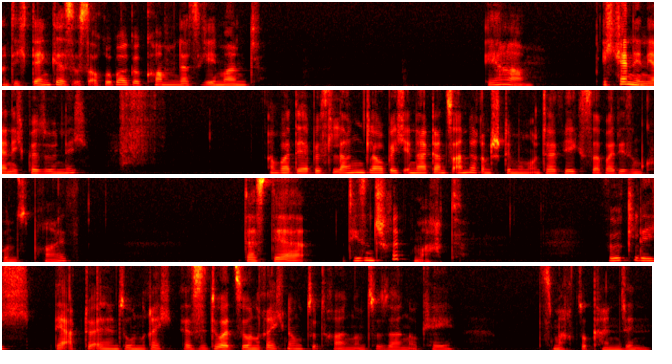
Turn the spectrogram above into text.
Und ich denke, es ist auch rübergekommen, dass jemand, ja, ich kenne ihn ja nicht persönlich, aber der bislang, glaube ich, in einer ganz anderen Stimmung unterwegs war bei diesem Kunstpreis, dass der diesen Schritt macht wirklich der aktuellen äh, Situation Rechnung zu tragen und zu sagen, okay, das macht so keinen Sinn.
